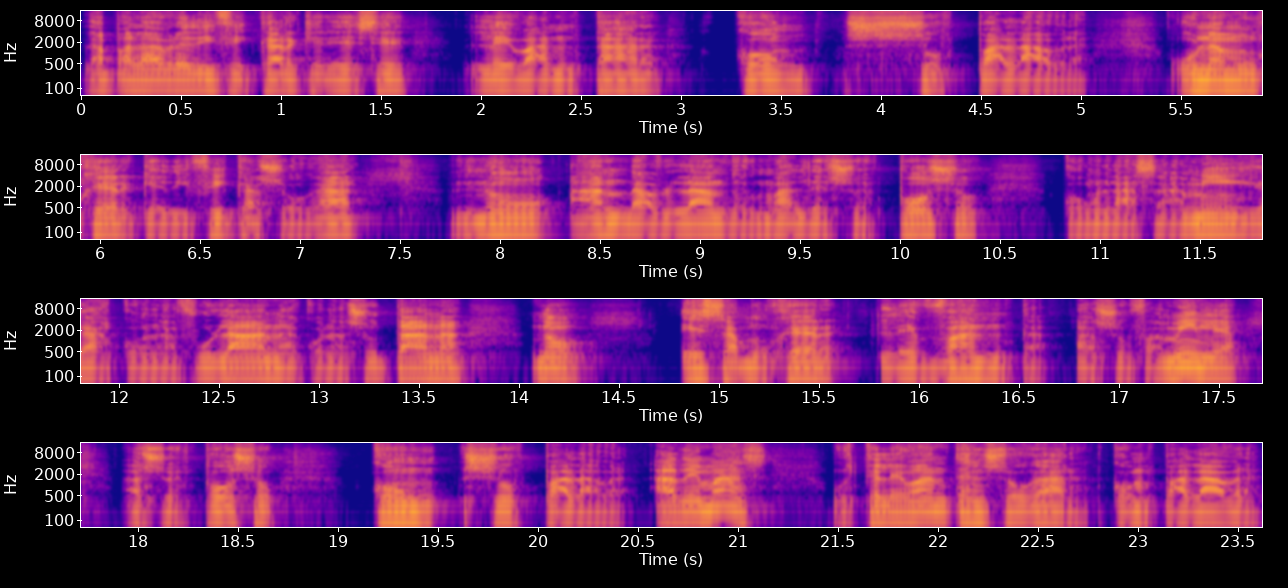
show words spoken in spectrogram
La palabra edificar quiere decir levantar con sus palabras. Una mujer que edifica su hogar no anda hablando en mal de su esposo, con las amigas, con la fulana, con la sutana. No, esa mujer levanta a su familia, a su esposo, con sus palabras. Además, usted levanta en su hogar con palabras,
